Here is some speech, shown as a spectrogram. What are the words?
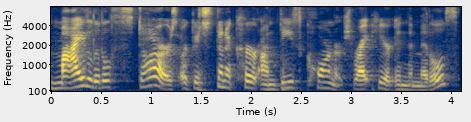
my little stars are just going to occur on these corners right here in the middles.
